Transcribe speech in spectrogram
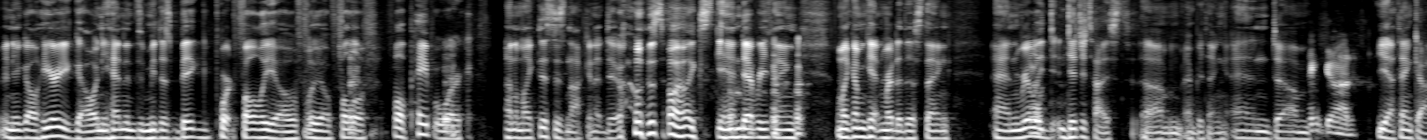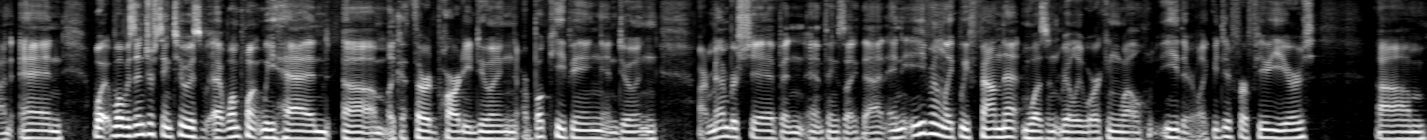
and you go here you go, and you handed me this big portfolio full, full of full of paperwork, and I'm like this is not going to do. so I like scanned everything. I'm like I'm getting rid of this thing. And really d- digitized um, everything. And um, thank God. Yeah, thank God. And what what was interesting too is at one point we had um, like a third party doing our bookkeeping and doing our membership and and things like that. And even like we found that wasn't really working well either. Like we did for a few years. Um,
